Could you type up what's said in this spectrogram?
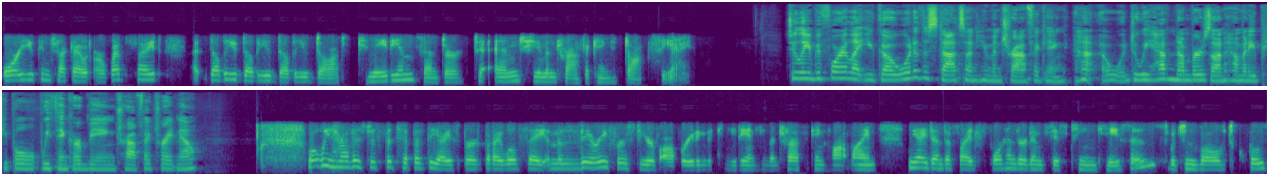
Or you can check out our website at www.canadiancentertoendhumantrafficking.ca. Julia, before I let you go, what are the stats on human trafficking? Do we have numbers on how many people we think are being trafficked right now? What we have is just the tip of the iceberg, but I will say in the very first year of operating the Canadian Human Trafficking Hotline, we identified 415 cases, which involved close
